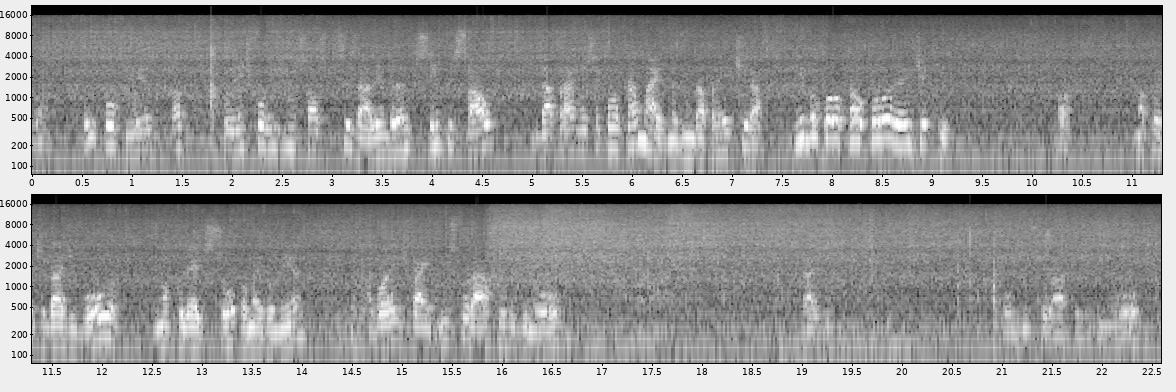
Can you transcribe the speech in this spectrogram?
Pronto. Tem pouco mesmo, só depois a gente corrige no sal se precisar. Lembrando que sempre sal dá para você colocar mais, mas não dá para retirar. E vou colocar o colorante aqui. Ó, uma quantidade boa, uma colher de sopa mais ou menos. Agora a gente vai misturar tudo de novo. Tá, gente? Vou misturar tudo de novo.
